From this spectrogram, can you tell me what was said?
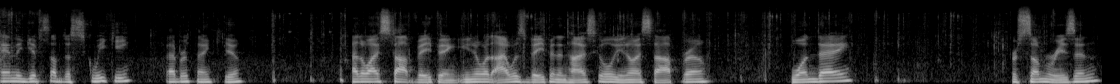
And the gift sub to Squeaky. Weber, thank you. How do I stop vaping? You know what? I was vaping in high school. You know I stopped, bro? One day, for some reason,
